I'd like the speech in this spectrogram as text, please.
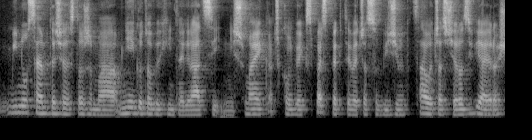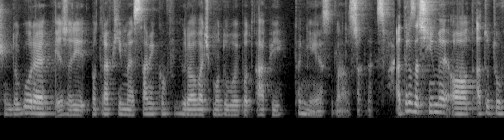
minusem też jest to, że ma mniej gotowych integracji niż Mike, aczkolwiek z perspektywy czasu widzimy, to cały czas się rozwija i rośnie do góry. Jeżeli potrafimy sami konfigurować moduły pod API, to nie jest to dla nas żadne wyzwanie. A teraz zacznijmy od atutów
